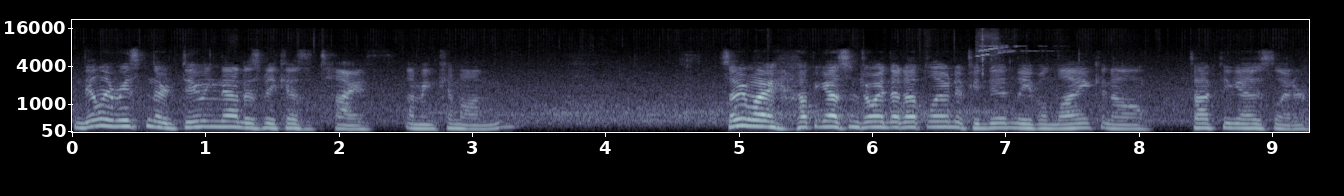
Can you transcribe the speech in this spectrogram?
And the only reason they're doing that is because of Tyth. I mean, come on. So anyway, hope you guys enjoyed that upload. If you did, leave a like, and I'll talk to you guys later.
